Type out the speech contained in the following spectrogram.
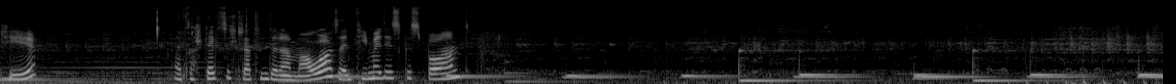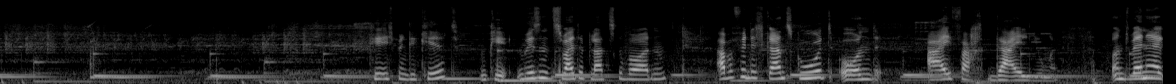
Okay. Er versteckt sich gerade hinter der Mauer. Sein Teammate ist gespawnt. Okay, ich bin gekillt. Okay, wir sind zweiter Platz geworden. Aber finde ich ganz gut und einfach geil, Junge. Und wenn er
